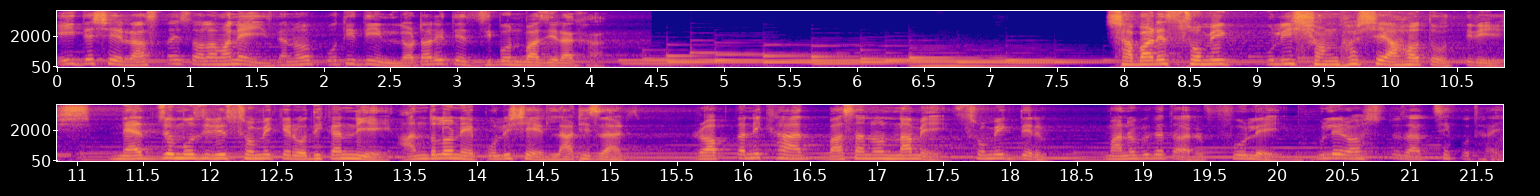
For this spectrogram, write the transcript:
এই দেশের রাস্তায় চলা মানেই যেন প্রতিদিন লটারিতে জীবন বাজি রাখা। সাভারের শ্রমিক পুলিশ সংঘর্ষে আহত তিরিশ। ন্যায্য মজুরি শ্রমিকের অধিকার নিয়ে আন্দোলনে পুলিশের লাঠিচার্জ। রপ্তানি খাত বাঁচানোর নামে শ্রমিকদের মানবিকতার ফুলে ভুলে নষ্ট যাচ্ছে কোথায়?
